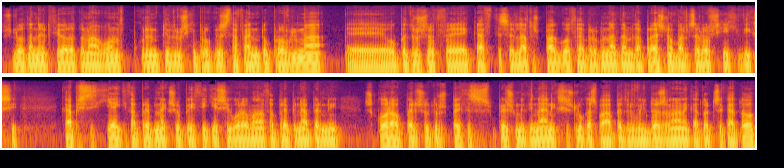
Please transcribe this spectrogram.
ψηλό όταν έρθει η ώρα των αγώνων που κρίνουν τίτλους και προκρίσεις θα φανεί το πρόβλημα. Ε, ο Πετρούσεφ ε, κάθεται σε λάθος πάγκο, θα έπρεπε να ήταν με τα πράσινα. Ο Μπαλτσερόφσκι έχει δείξει κάποια στοιχεία και θα πρέπει να αξιοποιηθεί και σίγουρα η ομάδα θα πρέπει να παίρνει σκορ από περισσότερους παίχτες. Θα πέσουμε την άνοιξη. Λούκας Παπαπέτρου Βιλντόζα να είναι 100%.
